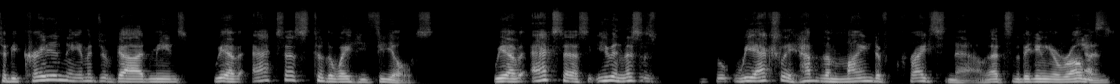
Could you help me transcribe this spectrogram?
to be created in the image of God means we have access to the way he feels. We have access, even this is, we actually have the mind of Christ now. That's the beginning of Romans.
